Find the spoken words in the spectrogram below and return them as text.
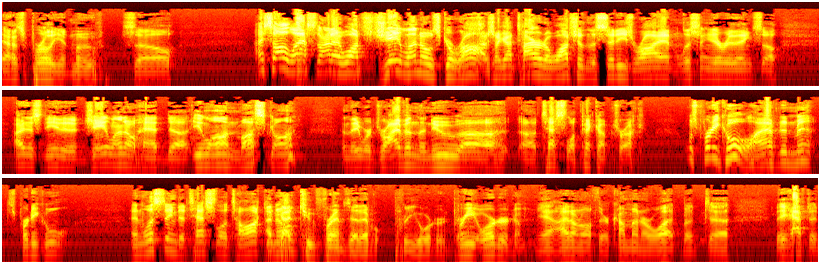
Yeah, it's a brilliant move. So I saw last night. I watched Jay Leno's Garage. I got tired of watching the city's riot and listening to everything, so I just needed it. Jay Leno had uh, Elon Musk on, and they were driving the new uh, uh, Tesla pickup truck. It was pretty cool. I have to admit, it's pretty cool. And listening to Tesla talk, I've know, got two friends that have pre-ordered. Them. Pre-ordered them. Yeah, I don't know if they're coming or what, but uh, they have to.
